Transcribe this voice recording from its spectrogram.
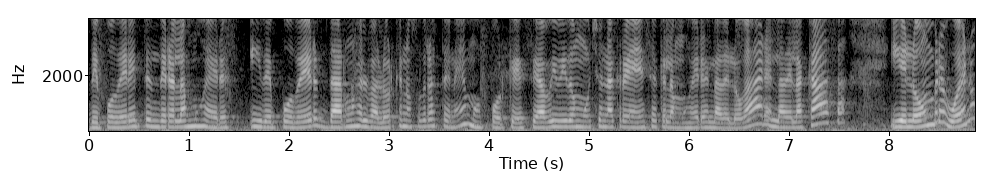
de poder entender a las mujeres y de poder darnos el valor que nosotras tenemos, porque se ha vivido mucho en la creencia que la mujer es la del hogar, es la de la casa, y el hombre, bueno,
